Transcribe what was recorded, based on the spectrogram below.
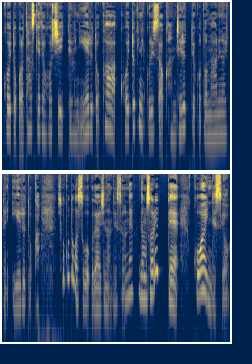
こういうところ助けてほしいっていうふうに言えるとか、こういう時に苦しさを感じるっていうことを周りの人に言えるとか、そういうことがすごく大事なんですよね。でもそれって怖いんですよ。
